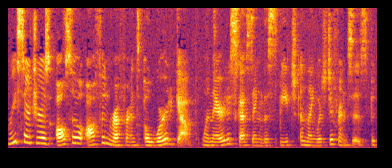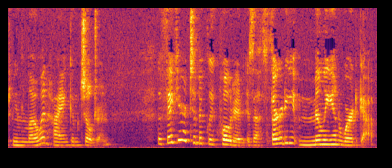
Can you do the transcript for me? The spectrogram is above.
Researchers also often reference a word gap when they are discussing the speech and language differences between low and high income children. The figure typically quoted is a 30 million word gap,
